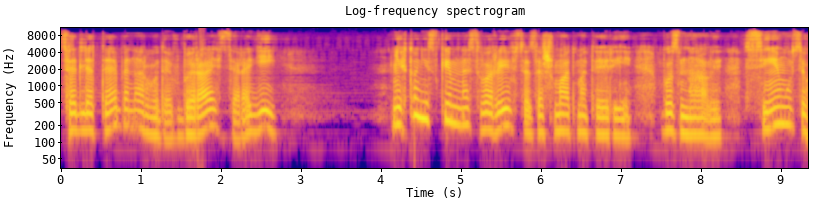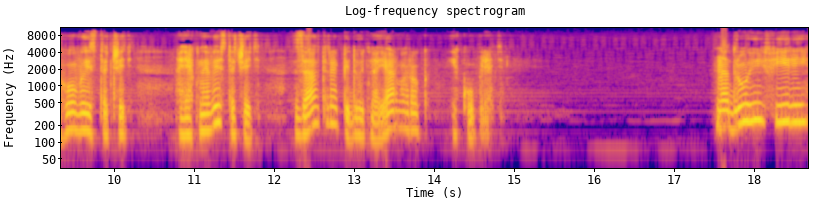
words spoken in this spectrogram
Це для тебе, народе, вбирайся, радій. Ніхто ні з ким не сварився за шмат матерії, бо знали, всім усього вистачить, а як не вистачить, завтра підуть на ярмарок і куплять. На другій фірі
